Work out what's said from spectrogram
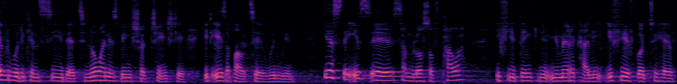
everybody can see that no one is being shortchanged here. It is about a win-win. Yes, there is uh, some loss of power. If you think numerically, if you've got to have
